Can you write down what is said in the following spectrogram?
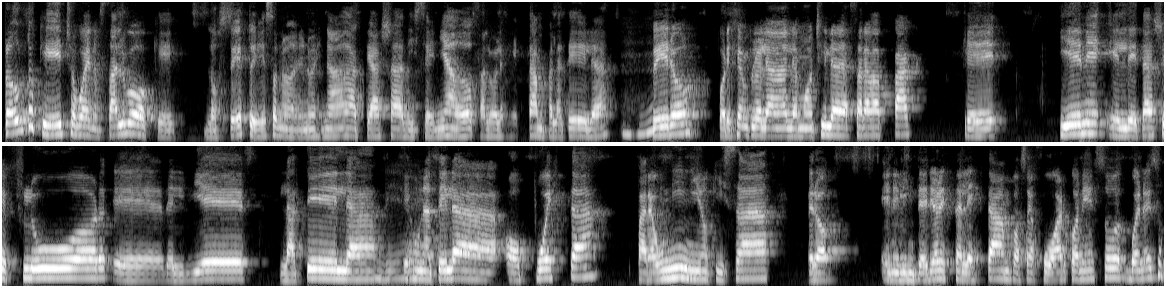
Productos que he hecho, bueno, salvo que lo sé, esto y eso no, es nada que haya diseñado, salvo las estampas, la tela, pero, por ejemplo, la, la mochila de Zara Backpack, que tiene el detalle flúor eh, del bies, la tela, es una tela opuesta para un niño quizá, pero en el interior está la estampa, o sea, jugar con eso. Bueno, esos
